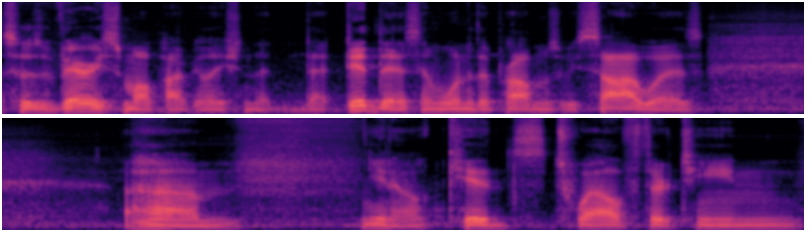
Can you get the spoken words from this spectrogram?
So it was a very small population that, that did this. And one of the problems we saw was, um, you know, kids 12, 13,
